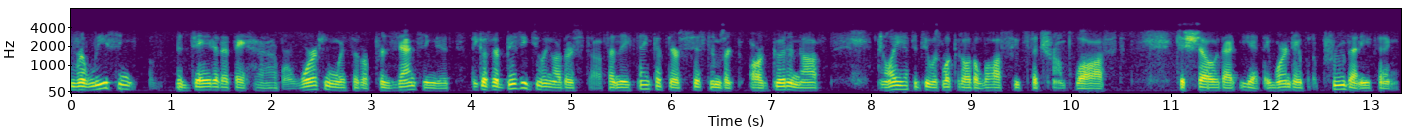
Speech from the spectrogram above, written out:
releasing the data that they have or working with it or presenting it because they're busy doing other stuff and they think that their systems are, are good enough and all you have to do is look at all the lawsuits that Trump lost to show that, yeah, they weren't able to prove anything.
